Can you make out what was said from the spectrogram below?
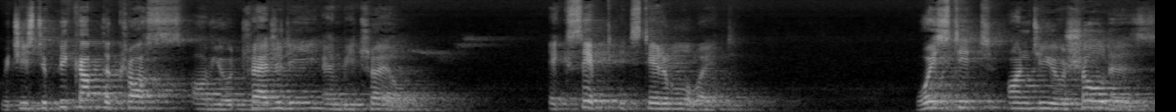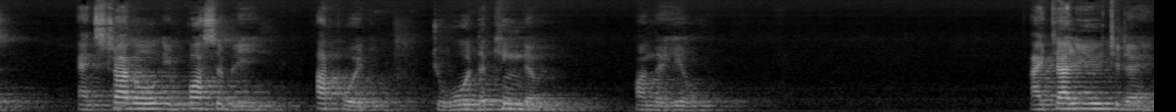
which is to pick up the cross of your tragedy and betrayal, accept its terrible weight, hoist it onto your shoulders, and struggle impossibly upward toward the kingdom on the hill. I tell you today,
